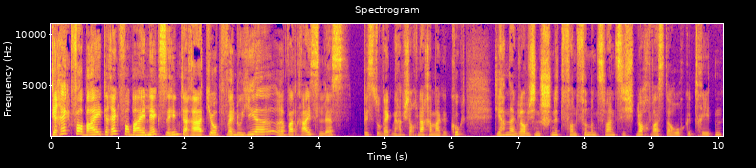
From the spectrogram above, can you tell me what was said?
direkt vorbei, direkt vorbei, nächste Hinterrad, Jupp, wenn du hier äh, was reißen lässt, bist du weg. Da habe ich auch nachher mal geguckt. Die haben dann, glaube ich, einen Schnitt von 25 noch was da hochgetreten.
